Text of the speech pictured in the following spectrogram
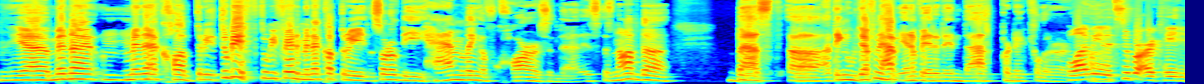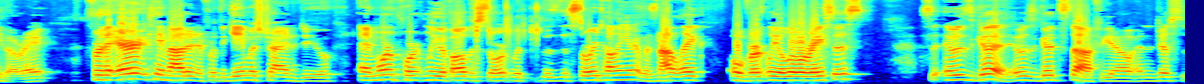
yeah, Midnight Midnight Club Three. To be to be fair to Midnight Club Three, sort of the handling of cars and that is is not the best. Uh, I think we definitely have innovated in that particular. Well, I mean, uh, it's super arcadey though, right? For the era it came out in, and for what the game was trying to do, and more importantly, with all the story, with the, the storytelling in it, was not like overtly a little racist. So it was good. It was good stuff, you know. And just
